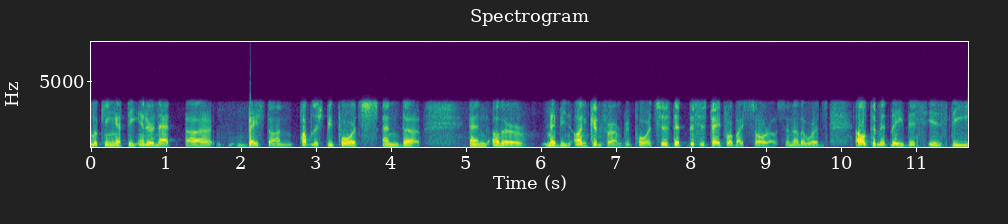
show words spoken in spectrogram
looking at the internet, uh, based on published reports and uh, and other maybe unconfirmed reports is that this is paid for by Soros. In other words, ultimately, this is the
